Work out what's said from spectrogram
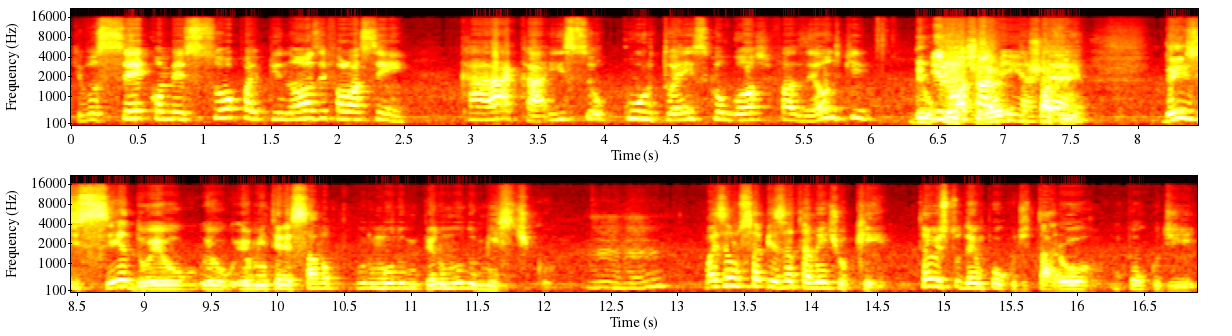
Que você começou com a hipnose e falou assim, caraca, isso eu curto, é isso que eu gosto de fazer. Onde que Deu virou clique, a chavinha? Né? A chavinha. É. Desde cedo eu, eu, eu me interessava por mundo, pelo mundo místico. Uhum. Mas eu não sabia exatamente o que. Então eu estudei um pouco de tarô, um pouco de,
